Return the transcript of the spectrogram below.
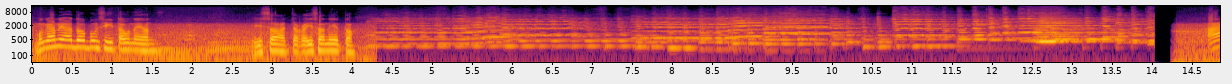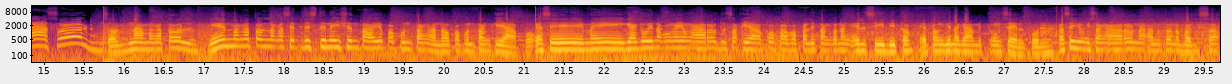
magkano yung adobong sitaw na yan isa tsaka isa nito Ah, solve! Solve na mga tol. Ngayon mga tol, nakaset destination tayo papuntang ano, papuntang Quiapo. Kasi may gagawin ako ngayong araw doon sa Quiapo, papapalitan ko ng LCD to. Itong ginagamit kong cellphone. Kasi yung isang araw na ano to, nabagsak.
